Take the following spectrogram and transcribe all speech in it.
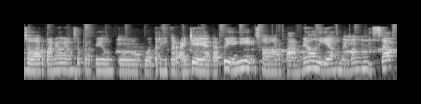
solar panel yang seperti untuk water heater aja ya, tapi ini solar panel yang memang bisa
